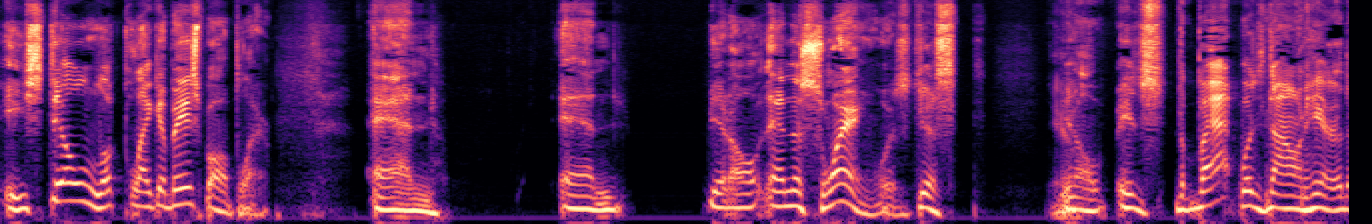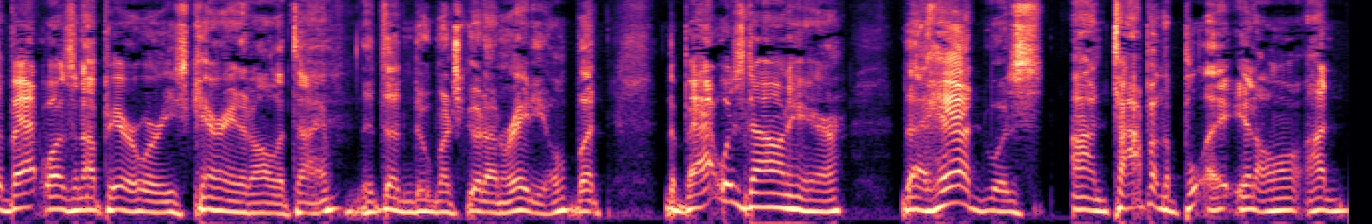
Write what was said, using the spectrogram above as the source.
He still looked like a baseball player, and and you know, and the swing was just. You know, it's the bat was down here. The bat wasn't up here where he's carrying it all the time. It doesn't do much good on radio, but the bat was down here. The head was on top of the play. Uh, you know, on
